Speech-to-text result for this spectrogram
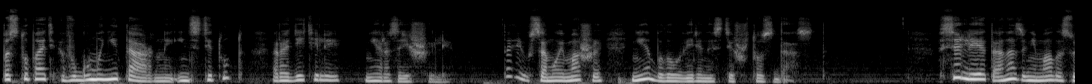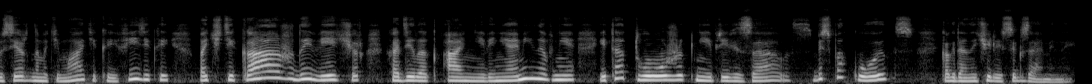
поступать в гуманитарный институт родители не разрешили. Да и у самой Маши не было уверенности, что сдаст. Все лето она занималась усердно математикой и физикой, почти каждый вечер ходила к Анне Вениаминовне, и та тоже к ней привязалась, беспокоилась, когда начались экзамены.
